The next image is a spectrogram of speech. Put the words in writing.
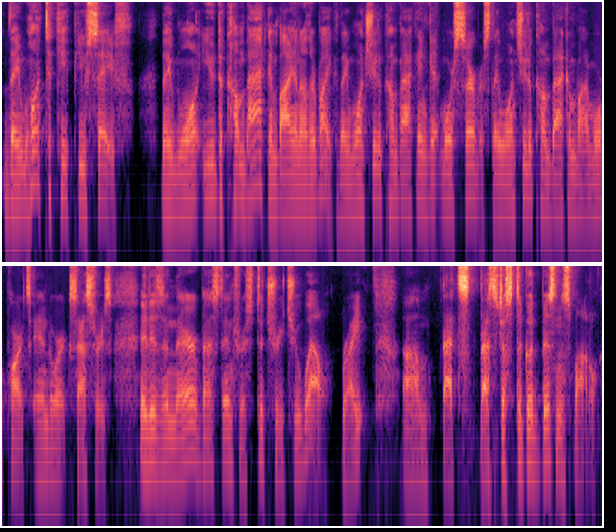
They want to keep you safe. They want you to come back and buy another bike. They want you to come back and get more service. They want you to come back and buy more parts and or accessories. It is in their best interest to treat you well, right? Um, that's, that's just a good business model.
